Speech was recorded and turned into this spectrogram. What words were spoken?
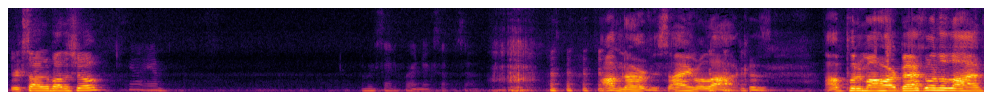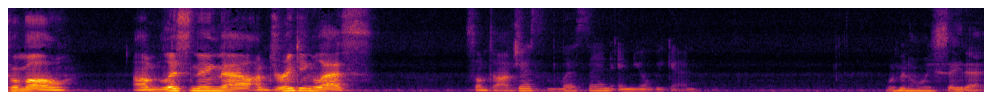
You're excited about the show? Yeah, I am. I'm excited for our next episode. I'm nervous. I ain't gonna lie, cause I'm putting my heart back on the line for Mo. I'm listening now. I'm drinking less. Sometimes Just listen and you'll be good. women always say that,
